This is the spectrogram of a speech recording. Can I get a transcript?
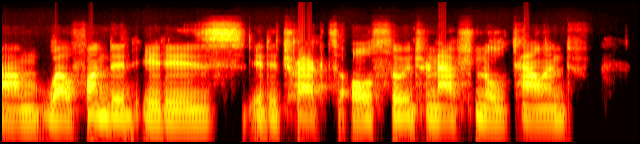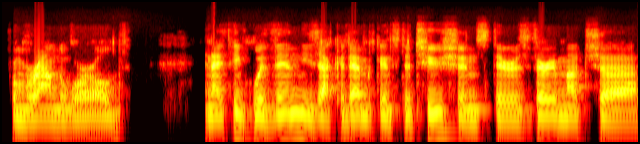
um, well funded. It is it attracts also international talent from around the world. And I think within these academic institutions, there is very much uh,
